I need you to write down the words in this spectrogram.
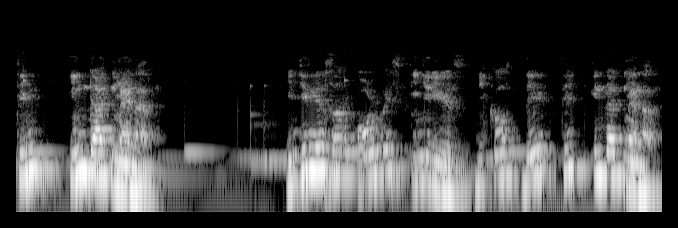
think in that manner. Engineers are always engineers because they think in that manner.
